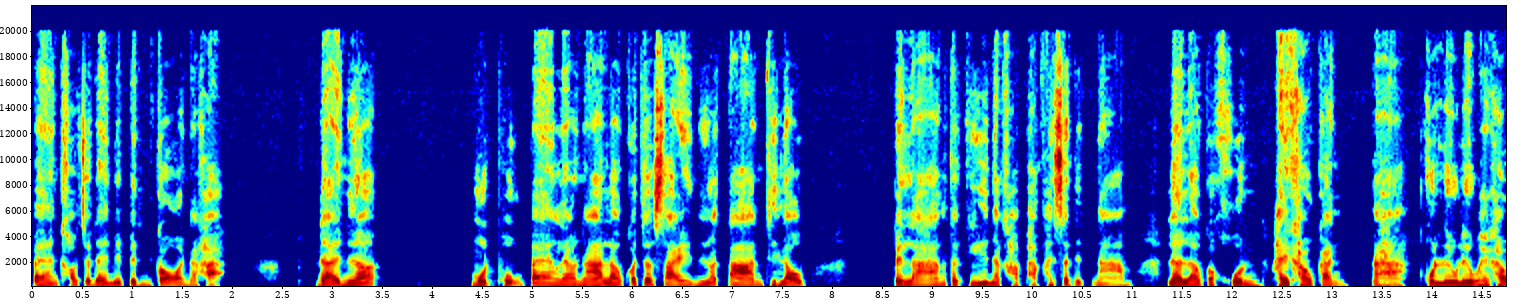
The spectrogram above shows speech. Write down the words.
แป้งเขาจะได้ไม่เป็นก้อนนะคะ ได้เนื้อหมดผงแป้งแล้วนะ เราก็จะใส่เนื้อตาลที่เราไปล้างตะกี้นะคะ พักให้เสด็จน้ำแล้วเราก็คนให้เข้ากันนะคะ คนเร็วๆให้เข้า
